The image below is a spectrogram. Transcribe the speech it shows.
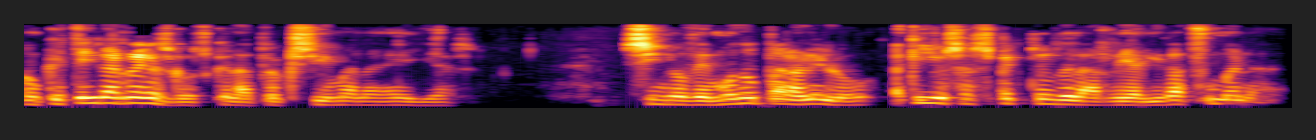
aunque tenga rasgos que la aproximan a ellas, sino de modo paralelo aquellos aspectos de la realidad humana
